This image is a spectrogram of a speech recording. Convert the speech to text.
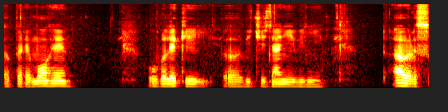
е, перемоги у Великій Вітчизняній війні. Аверс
